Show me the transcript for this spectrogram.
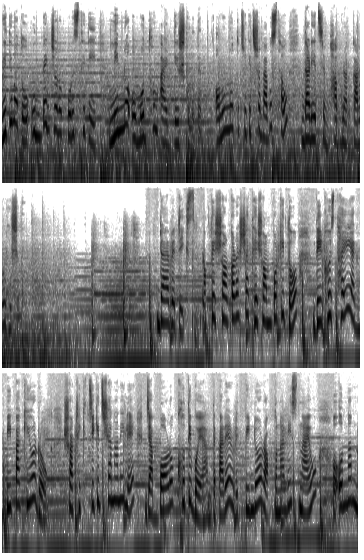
রীতিমতো উদ্বেগজনক পরিস্থিতি নিম্ন ও মধ্যম আয়ের দেশগুলোতে অনুন্নত চিকিৎসা ব্যবস্থাও দাঁড়িয়েছে ভাবনার কারণ হিসেবে। ডায়াবেটিক্স। রক্তের শর্করার সাথে সম্পর্কিত দীর্ঘস্থায়ী এক বিপাকীয় রোগ। সঠিক চিকিৎসা না নিলে যা বড় ক্ষতি বয়ে আনতে পারে হৃৎপিণ্ড, রক্তনালী, স্নায়ু ও অন্যান্য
